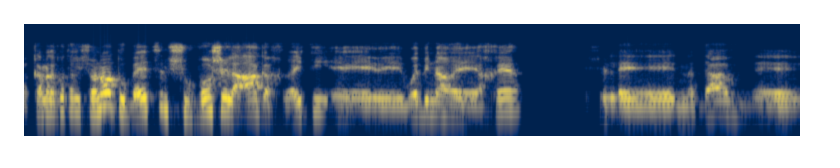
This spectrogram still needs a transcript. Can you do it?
בכמה דקות הראשונות הוא בעצם שובו של האג"ח, ראיתי אה, וובינר אה, אחר של אה, נדב אה,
